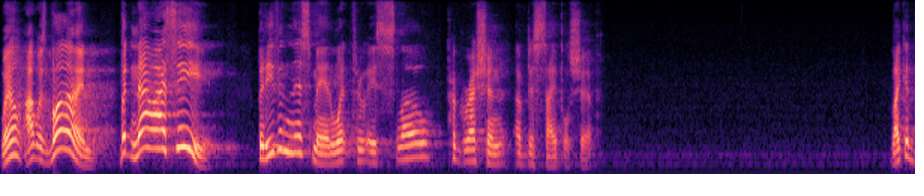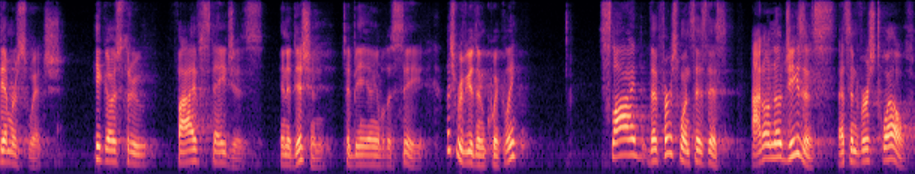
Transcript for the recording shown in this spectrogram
well, I was blind but now I see. But even this man went through a slow progression of discipleship. Like a dimmer switch, he goes through five stages in addition to being able to see. Let's review them quickly. Slide, the first one says this I don't know Jesus. That's in verse 12.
